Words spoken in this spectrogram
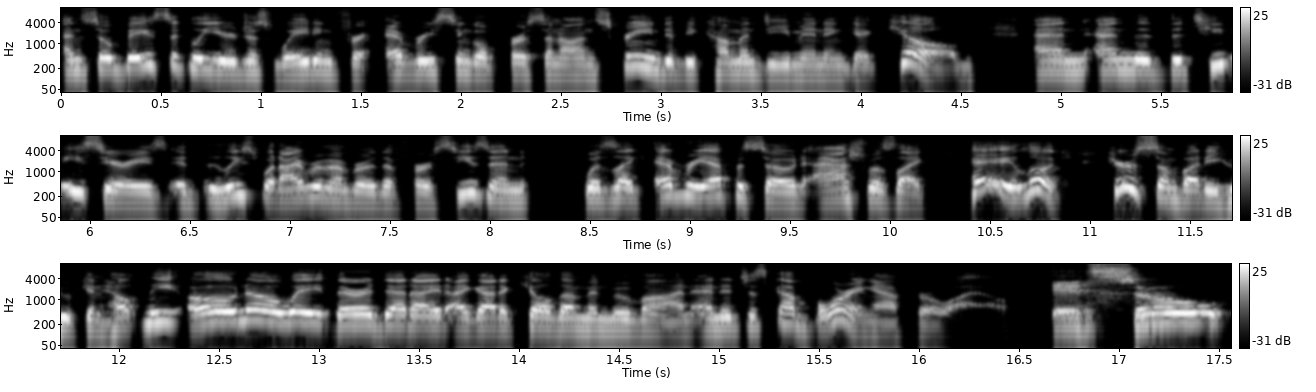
And so basically you're just waiting for every single person on screen to become a demon and get killed. And and the, the tv series at least what i remember the first season was like every episode ash was like hey look here's somebody who can help me. Oh no wait they're a deadite. I gotta kill them and move on. And it just got boring after a while it's so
